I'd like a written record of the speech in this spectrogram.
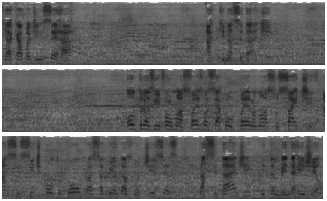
que acaba de encerrar aqui na cidade. Outras informações você acompanha no nosso site assisite.com para saber das notícias da cidade e também da região.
